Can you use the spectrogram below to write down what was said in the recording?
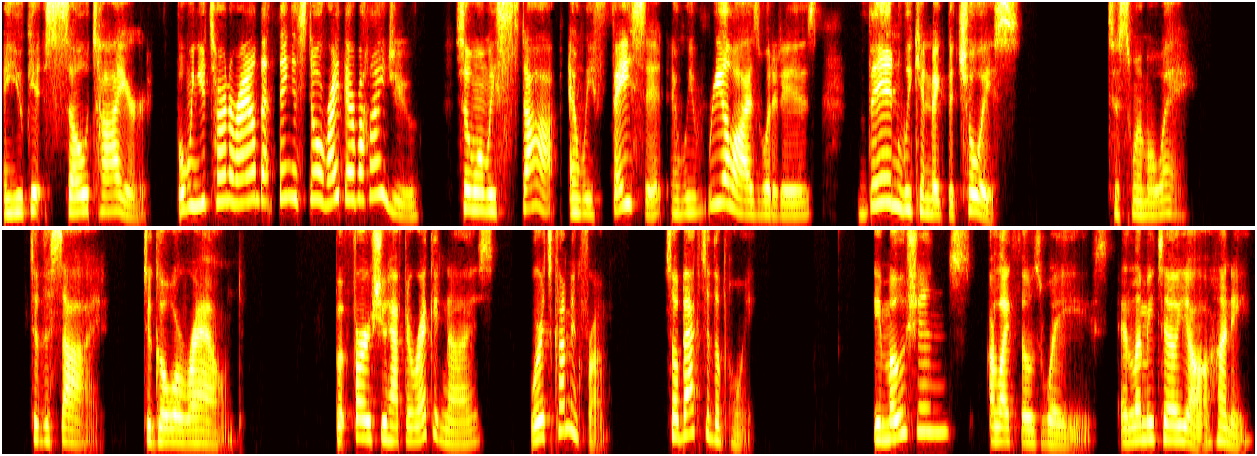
and you get so tired. But when you turn around, that thing is still right there behind you. So when we stop and we face it and we realize what it is, then we can make the choice to swim away, to the side, to go around. But first, you have to recognize where it's coming from. So back to the point emotions are like those waves. And let me tell y'all, honey,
